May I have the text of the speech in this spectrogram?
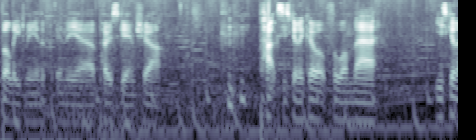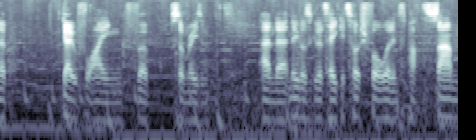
bullied me in the in the uh, post game chat. Paxy's going to go up for one there. He's going to go flying for some reason. And uh, Noodle's is going to take a touch forward into the path of Sam.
